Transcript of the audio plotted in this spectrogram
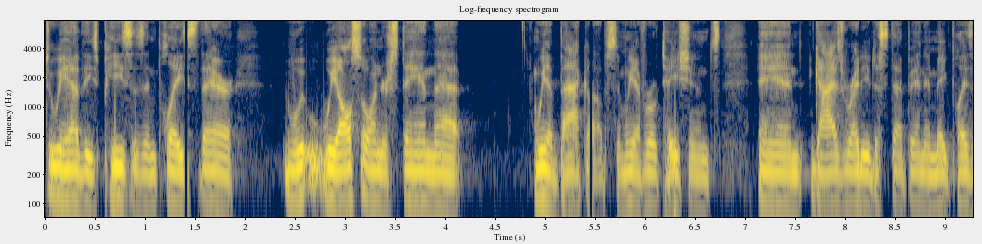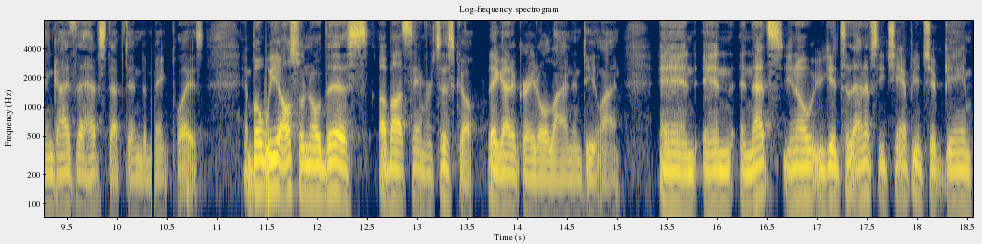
do we have these pieces in place there, we, we also understand that we have backups and we have rotations and guys ready to step in and make plays and guys that have stepped in to make plays. And but we also know this about San Francisco. They got a great O line and D line. And and and that's, you know, you get to the NFC championship game,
